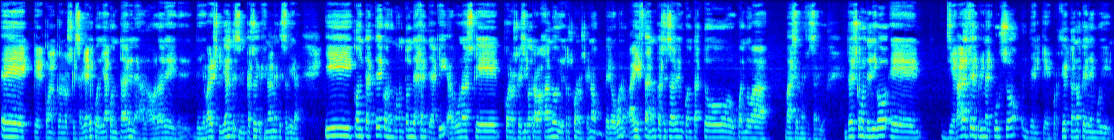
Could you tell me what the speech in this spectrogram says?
eh, que, con, los que sabía que podía contar a la hora de, llevar estudiantes en el caso de que finalmente saliera. Y contacté con un montón de gente aquí, algunos que, con los que sigo trabajando y otros con los que no. Pero bueno, ahí está, nunca se sabe en contacto cuándo va, va a ser necesario. Entonces, como te digo, eh, llegar a hacer el primer curso, del que por cierto no quedé muy,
